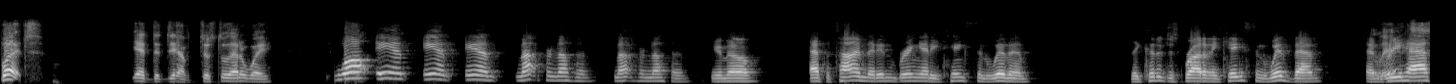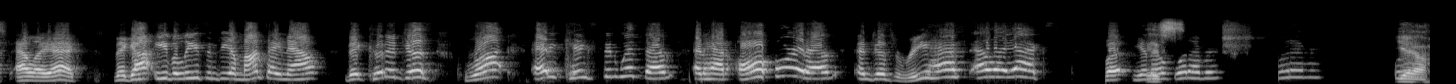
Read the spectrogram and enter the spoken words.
but yeah, yeah, just throw that away. Well, and and and not for nothing, not for nothing. You know, at the time they didn't bring Eddie Kingston with him. They could have just brought Eddie Kingston with them and rehashed LAX. They got Ivelisse and Diamante now. They could have just brought Eddie Kingston with them and had all four of them and just rehashed LAX. But you know, It's- whatever, whatever. Yeah,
